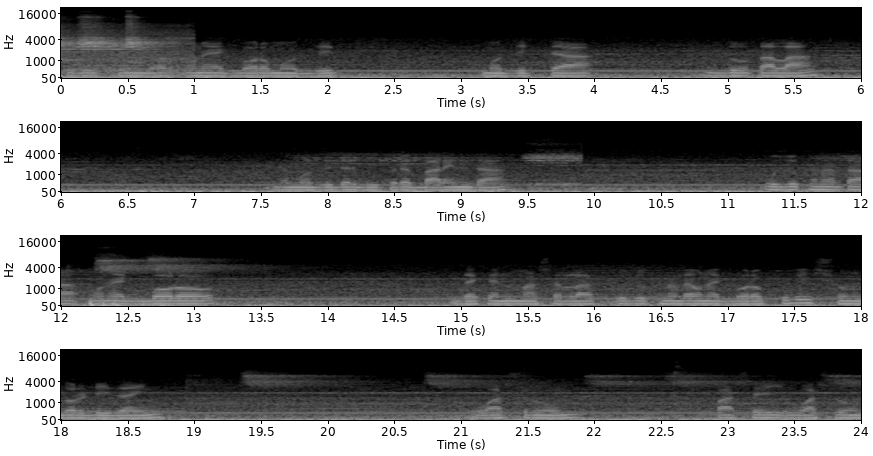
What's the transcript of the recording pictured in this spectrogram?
খুবই সুন্দর অনেক বড় মসজিদ। মসজিদটা দোতলা। মসজিদের ভিতরে বারিন্দা, উজুখানাটা অনেক বড়। দেখেন মাশাল্লাহ উজুখানাটা অনেক বড়, খুবই সুন্দর ডিজাইন। ওয়াশরুম, পাশেই ওয়াশরুম।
